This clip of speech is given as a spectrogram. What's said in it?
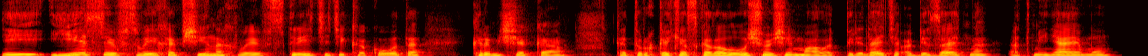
И если в своих общинах вы встретите какого-то крымчака, которых, как я сказал, очень-очень мало, передайте обязательно от меня ему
